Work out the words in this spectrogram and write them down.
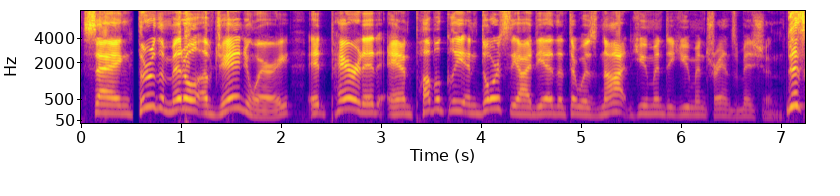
saying, through the middle of January, January, it parroted and publicly endorsed the idea that there was not human to human transmission. This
